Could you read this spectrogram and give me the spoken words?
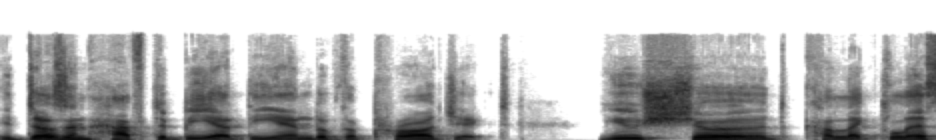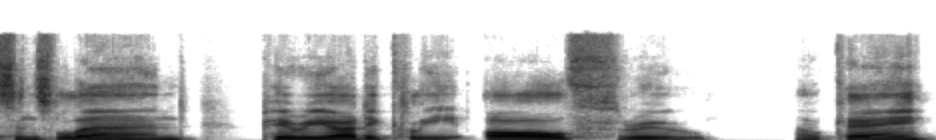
It doesn't have to be at the end of the project. You should collect lessons learned periodically all through, okay?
